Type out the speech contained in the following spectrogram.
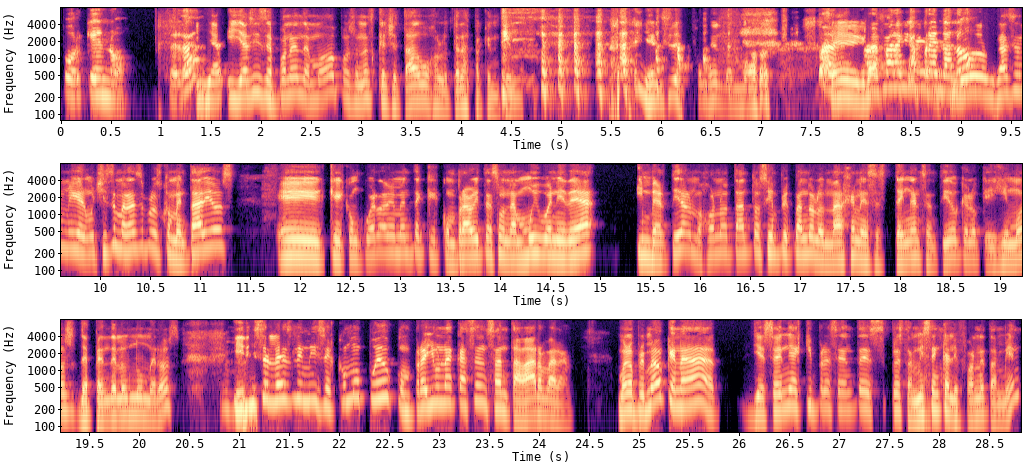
¿por qué no? ¿Verdad? Y ya, si se ponen de modo, pues unas cachetadas bojoloteras para que entiendan. y así se ponen de modo. Eh, para, que aprendan, ¿no? Gracias, Miguel. Muchísimas gracias por los comentarios. Eh, que concuerdo, obviamente, que comprar ahorita es una muy buena idea invertir a lo mejor no tanto siempre y cuando los márgenes tengan sentido, que es lo que dijimos, depende de los números. Y dice Leslie, me dice, ¿cómo puedo comprar yo una casa en Santa Bárbara? Bueno, primero que nada, Yesenia aquí presente es prestamista en California también.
